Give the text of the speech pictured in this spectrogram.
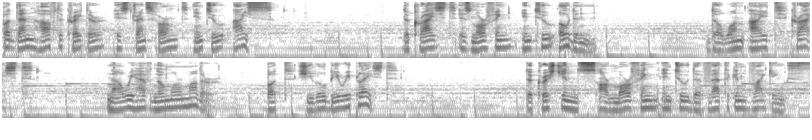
But then half the crater is transformed into ice. The Christ is morphing into Odin, the one-eyed Christ. Now we have no more mother, but she will be replaced. The Christians are morphing into the Vatican Vikings.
